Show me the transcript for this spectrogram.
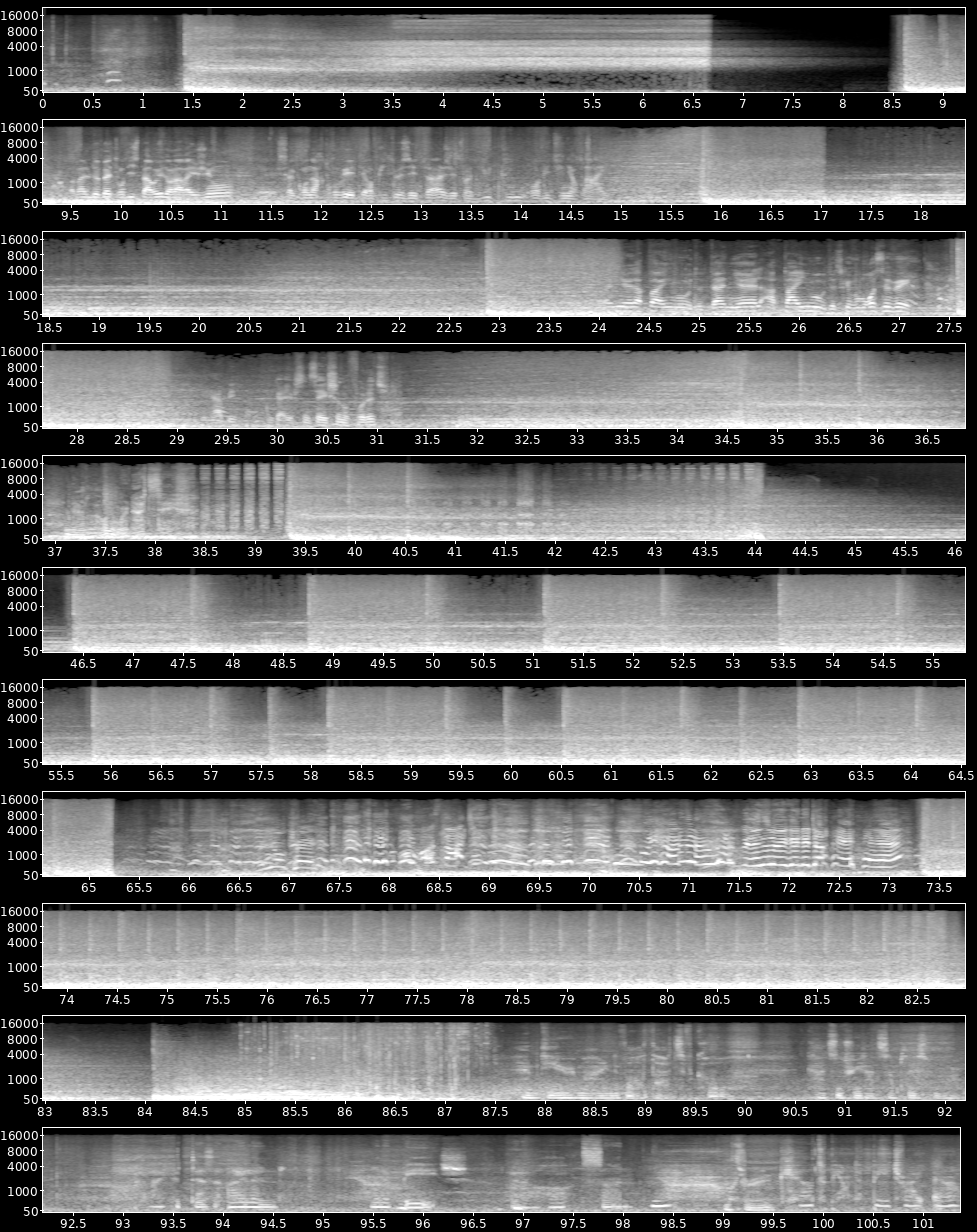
Pas mal de bêtes ont disparu dans la région. Et celle qu'on a retrouvée était en piteux état. J'ai pas du tout envie de finir pareil. Daniel à Pinewood. Daniel à Pinewood. Est-ce que vous me recevez? Happy? Got your sensational footage? Okay? What was that? we have no weapons. We're gonna die here. Empty your mind of all thoughts of cold. Concentrate on someplace warm. Like a desert island on a beach with a hot sun. Yeah. That's right. Kill to be on the beach right now.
